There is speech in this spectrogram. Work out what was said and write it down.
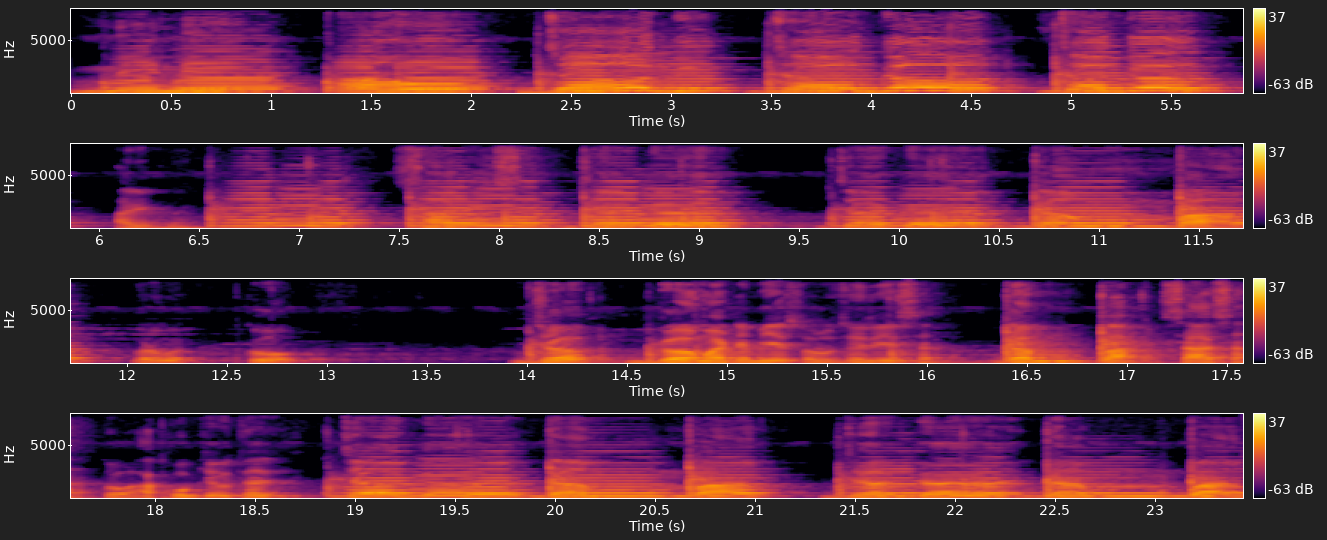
નીની આવો, જગ જગ જગ. સારે સા જગ ડંબા. બરોબર? તો જ, ગ માટે બે સ્વરો છે રેસા ડંબા, સા સા. તો આખું કેવું થાય? જગદંબા જગદંબા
